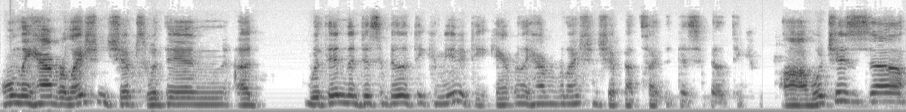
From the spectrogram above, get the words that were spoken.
only have relationships within a within the disability community. You can't really have a relationship outside the disability community uh, which is uh,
